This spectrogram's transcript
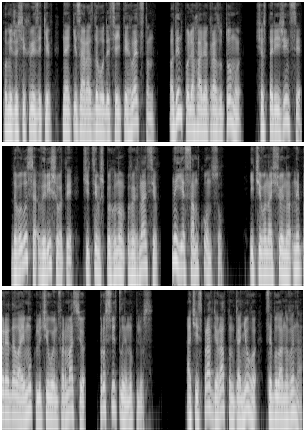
Поміж усіх ризиків, на які зараз доводиться йти Гледстон, один полягав якраз у тому, що старій жінці довелося вирішувати, чи цим шпигуном вигнанців не є сам консул, і чи вона щойно не передала йому ключову інформацію про світлину плюс. А чи справді раптом для нього це була новина?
